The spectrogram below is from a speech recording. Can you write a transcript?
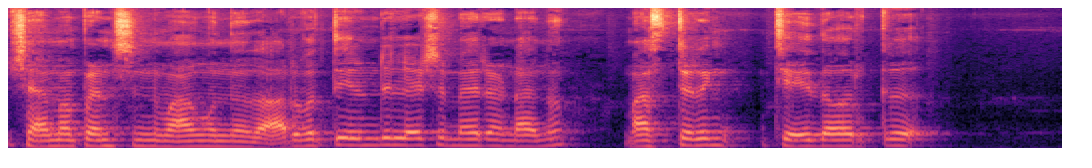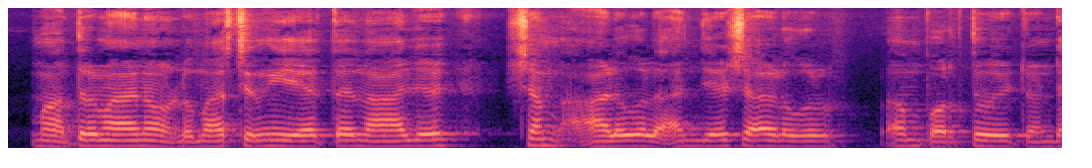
ക്ഷേമ പെൻഷൻ വാങ്ങുന്നത്. അറുപത്തിരണ്ട് ലക്ഷം പേരുണ്ടായിരുന്നു. മാസ്റ്ററിങ് ചെയ്തവർക്ക് മാത്രമാണ് ഉള്ളൂ. മാസ്റ്ററിങ് ചെയ്യാത്ത നാല് ലക്ഷം ആളുകൾ അഞ്ച് ലക്ഷം ആളുകളും പുറത്തു പോയിട്ടുണ്ട്.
